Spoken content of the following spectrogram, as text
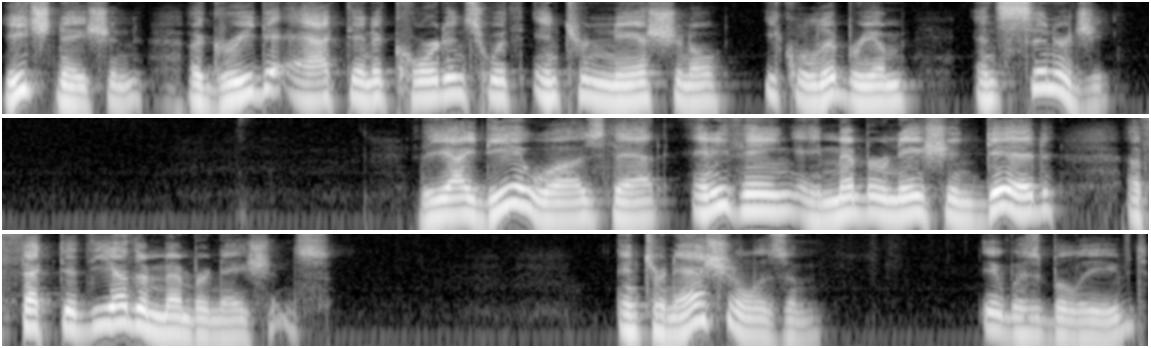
each nation agreed to act in accordance with international equilibrium and synergy. The idea was that anything a member nation did affected the other member nations. Internationalism, it was believed,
